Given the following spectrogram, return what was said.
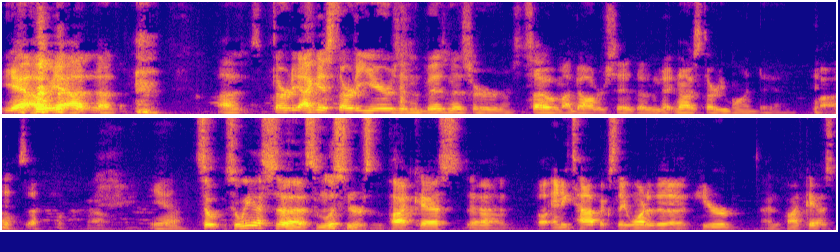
Yeah, oh yeah. uh, 30, I guess 30 years in the business or so, my daughter said the other day. No, it's 31, Dad. Wow. so, yeah. So, so we asked uh, some listeners of the podcast uh, about any topics they wanted to hear on the podcast,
